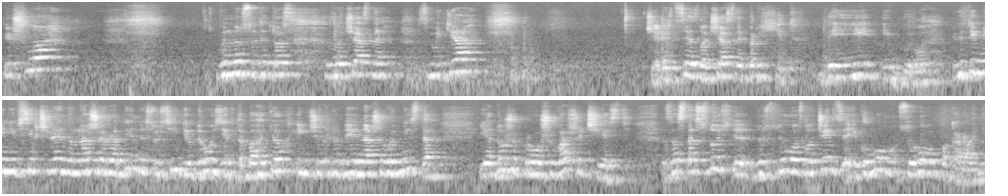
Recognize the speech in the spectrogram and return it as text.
Пішла виносити то злочасне сміття через цей злочасний перехід, де її і вбили. Від імені всіх членів нашої родини, сусідів, друзів та багатьох інших людей нашого міста я дуже прошу ваша честь застосуйте до цього злочинця якомога сурового покарання.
